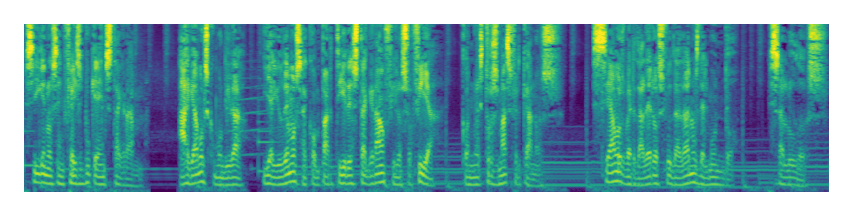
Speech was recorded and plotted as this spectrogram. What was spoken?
Síguenos en Facebook e Instagram. Hagamos comunidad, y ayudemos a compartir esta gran filosofía, con nuestros más cercanos. Seamos verdaderos ciudadanos del mundo. Saludos.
